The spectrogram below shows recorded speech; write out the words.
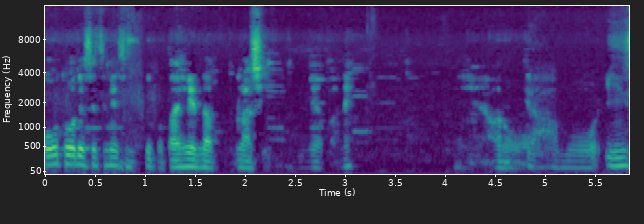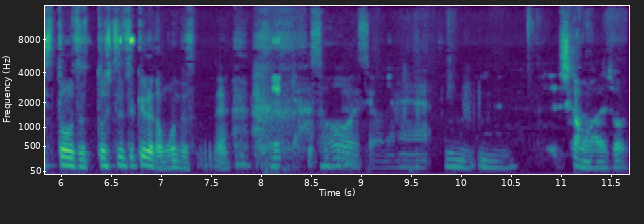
口頭で説明するの結構大変だらしいね、やっぱね。ねあのい、やーもう、インストをずっとし続けるようなもんですもんね。いや、そうですよね。うんうん。しかもあれでしょ、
